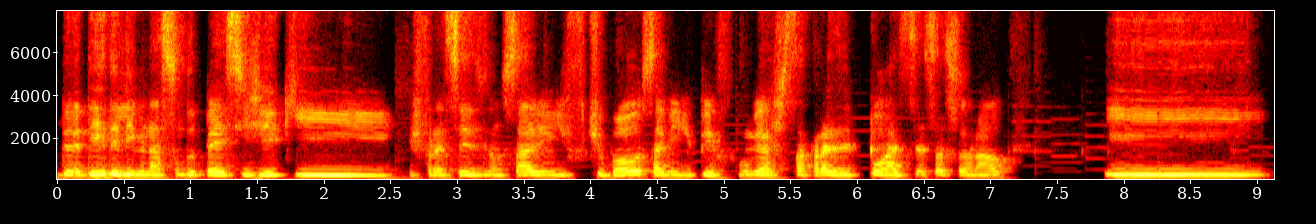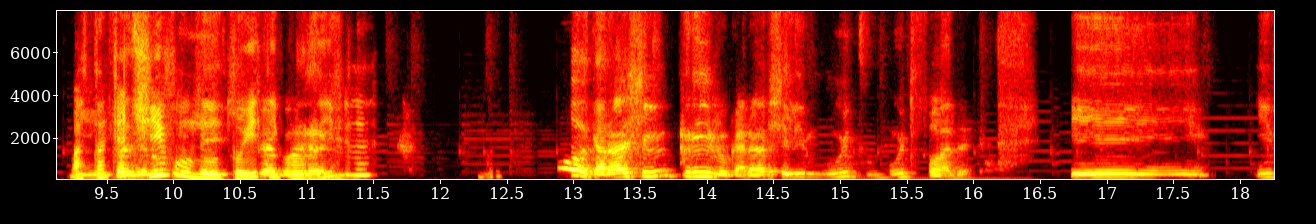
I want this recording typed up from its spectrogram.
de, desde a eliminação do PSG que os franceses não sabem de futebol, sabem de perfume. Eu acho essa frase, porra, sensacional. E. Bastante e ativo no Twitter, agora... inclusive, né? Pô, cara, eu acho ele incrível, cara. Eu acho ele muito, muito foda. e, e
